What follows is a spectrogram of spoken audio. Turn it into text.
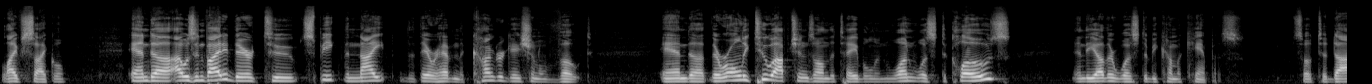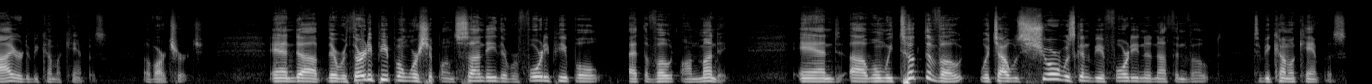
life cycle. And uh, I was invited there to speak the night that they were having the congregational vote. And uh, there were only two options on the table, and one was to close, and the other was to become a campus. So to die or to become a campus of our church. And uh, there were 30 people in worship on Sunday, there were 40 people at the vote on Monday. And uh, when we took the vote, which I was sure was going to be a 40 to nothing vote to become a campus,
